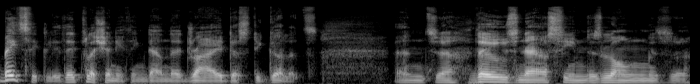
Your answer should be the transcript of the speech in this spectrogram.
Basically, they'd flush anything down their dry, dusty gullets, and uh, those now seemed as long as uh,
